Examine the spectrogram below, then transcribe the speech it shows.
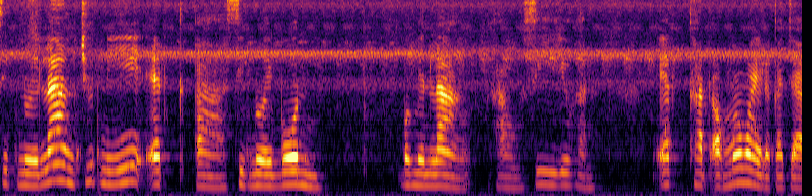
สิบหน่วยล่างชุดนี้แอดอ่าสิบหน่วยบน บนเป็นล่างเข่าซี่อยู่กันแอดคัดออกมาไว้แล้วก็จะ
